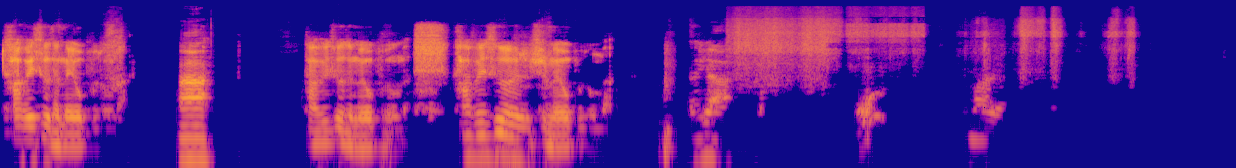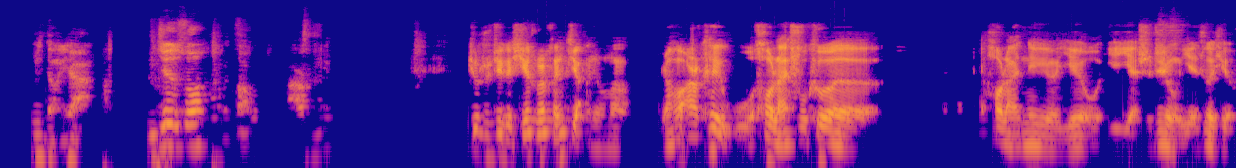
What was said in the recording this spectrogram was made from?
咖啡色的没有普通版啊？咖啡色的没有普通版，咖啡色是没有普通版。等一下，哦，妈的！你等一下，你接着说。就是这个鞋盒很讲究嘛，然后二 K 五后来复刻，后来那个也有也也是这种颜色鞋盒，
